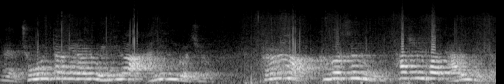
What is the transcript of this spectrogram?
네, 좋은 땅이라는 의미가 아닌 거죠. 그러나 그것은 사실과 다릅니다.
